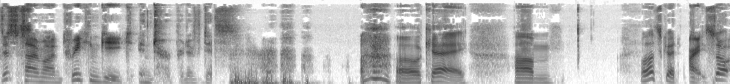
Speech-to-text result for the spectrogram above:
This time on Tweaking Geek, interpretive dance. Okay. Um, well, that's good. All right. So,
